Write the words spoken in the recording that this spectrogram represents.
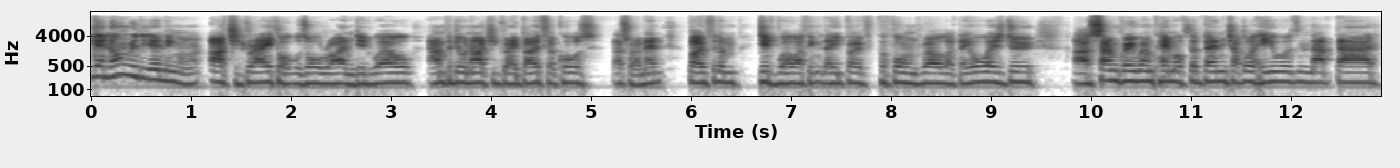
yeah, no one really did anything on Archie Gray. Thought was all right and did well. Ampadu and Archie Gray both, of course. That's what I meant. Both of them did well. I think they both performed well, like they always do. Uh, Sam Greenwood came off the bench. I thought he wasn't that bad.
